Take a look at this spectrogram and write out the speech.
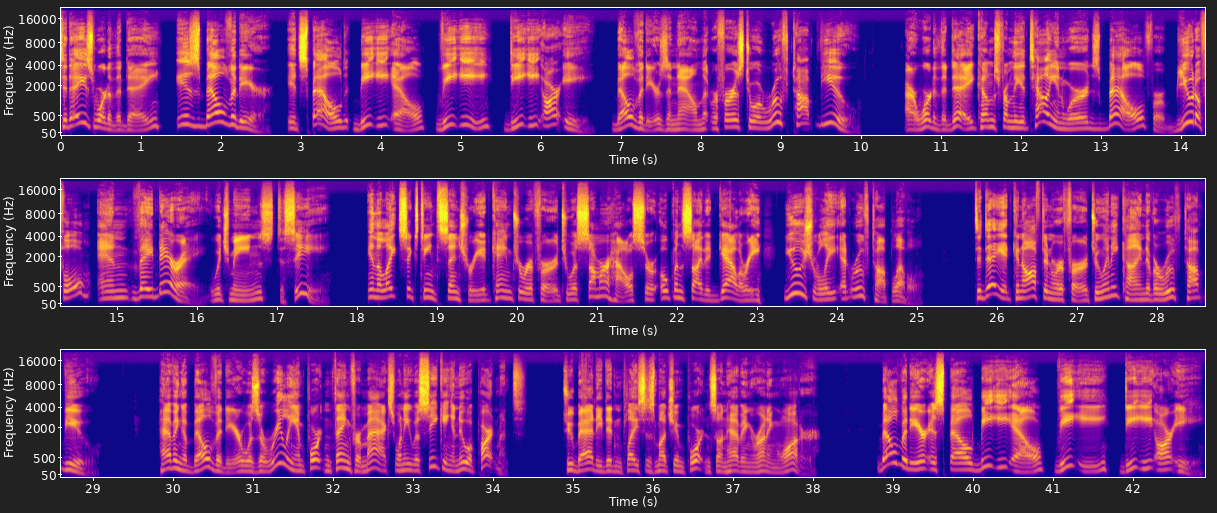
Today's word of the day is Belvedere. It's spelled B E L V E D E R E. Belvedere is a noun that refers to a rooftop view. Our word of the day comes from the Italian words bel for beautiful and vedere, which means to see. In the late 16th century, it came to refer to a summer house or open sided gallery, usually at rooftop level. Today, it can often refer to any kind of a rooftop view. Having a belvedere was a really important thing for Max when he was seeking a new apartment. Too bad he didn't place as much importance on having running water. Belvedere is spelled B E L V E D E R E.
